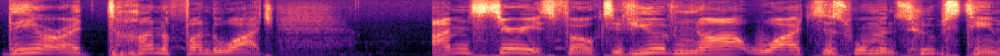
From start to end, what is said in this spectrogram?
They are a ton of fun to watch. I'm serious, folks. If you have not watched this women's hoops team,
